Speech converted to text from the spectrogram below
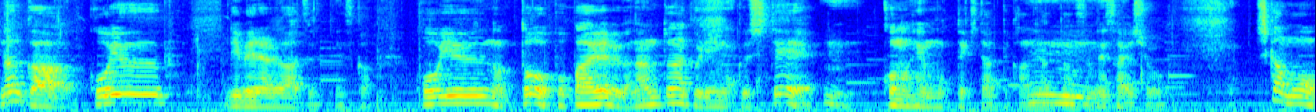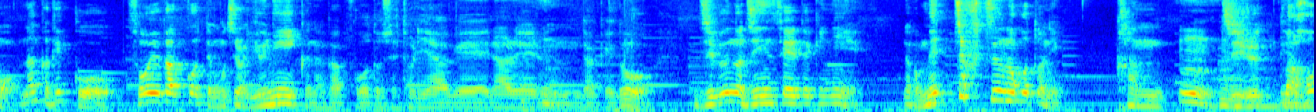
なんかこういうリベラルアーツっていうんですか？こういうのとポパイウェブがなんとなくリンクしてうん。この辺持ってきたって感じだったんですよね、うん。最初。しかもなんか結構そういう学校ってもちろんユニークな学校として取り上げられるんだけど、自分の人生的になんかめっちゃ普通のことに感うんじるっていうまあ、か、ほ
